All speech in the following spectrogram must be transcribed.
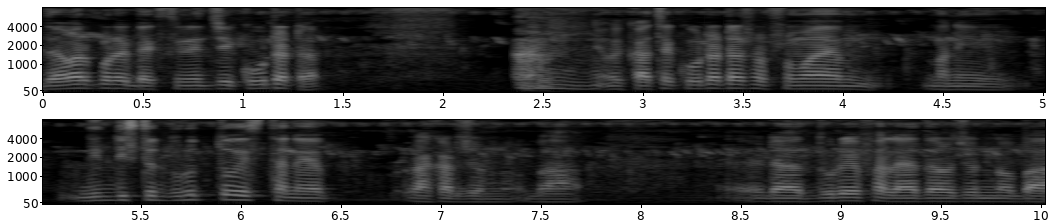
দেওয়ার পরে ভ্যাকসিনের যে কৌটাটা, ওই কাঁচের কৌটাটা সবসময় মানে নির্দিষ্ট দূরত্ব স্থানে রাখার জন্য বা এটা দূরে ফেলা দেওয়ার জন্য বা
